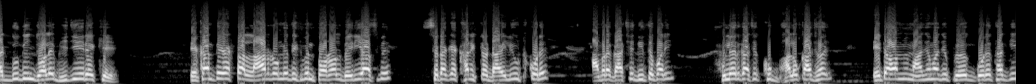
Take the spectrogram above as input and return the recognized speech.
এক দুদিন জলে ভিজিয়ে রেখে, এখান থেকে একটা লাল রঙে দেখবেন তরল বেরিয়ে আসবে। সেটাকে খানিকটা ডাইলিউট করে আমরা গাছে দিতে পারি। ফুলের গাছে খুব ভালো কাজ হয়। এটাও আমি মাঝে মাঝে প্রয়োগ করে থাকি।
